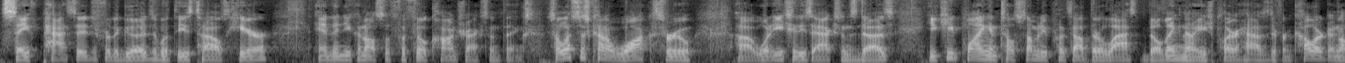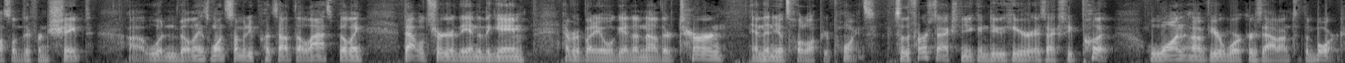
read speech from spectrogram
safe passage for the goods with these tiles here, and then you can also fulfill contracts and things. So let's just kind of walk through uh, what each of these actions does. You keep playing until somebody puts out their last building. Now each player has different different colored and also different shaped uh, wooden buildings. Once somebody puts out the last building, that will trigger the end of the game. Everybody will get another turn, and then you'll total up your points. So the first action you can do here is actually put one of your workers out onto the board.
